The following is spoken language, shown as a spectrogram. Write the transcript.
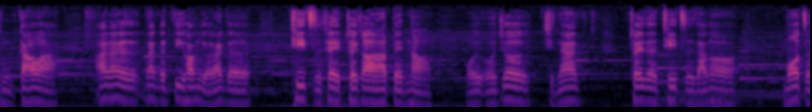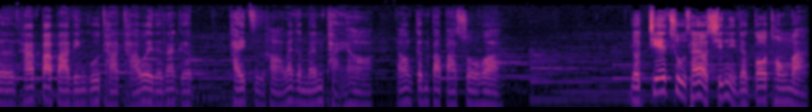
很高啊，啊，那个那个地方有那个梯子可以推到那边哈，我我就请他推着梯子，然后摸着他爸爸灵骨塔塔位的那个牌子哈，那个门牌哈，然后跟爸爸说话，有接触才有心理的沟通嘛，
